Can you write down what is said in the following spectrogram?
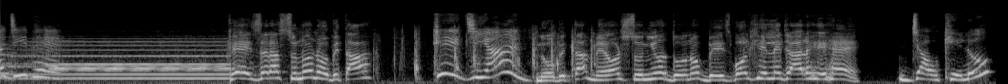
अजीब है। हे जरा सुनो नोबिता। हे जियान। नोबिता मैं और सुनियो दोनों बेसबॉल खेलने जा रहे हैं। जाओ खेलो।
